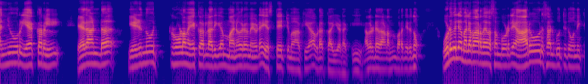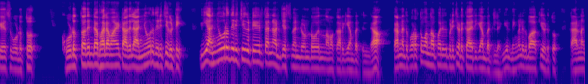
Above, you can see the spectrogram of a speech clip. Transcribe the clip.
അഞ്ഞൂറ് ഏക്കറിൽ ഏതാണ്ട് എഴുന്നൂറ്റോളം ഏക്കറിലധികം മനോരമയുടെ എസ്റ്റേറ്റ് മാഫിയ അവിടെ കൈയടക്കി. അവരുടേതാണെന്നും പറഞ്ഞിരുന്നു. ഒടുവിലെ മലബാർ ദേവസ്വം ബോർഡിലെ ആരോ ഒരു സൽബുദ്ധി തോന്നി കേസ് കൊടുത്തു. കൊടുത്തതിന്റെ ഫലമായിട്ട് അതിൽ അഞ്ഞൂറ് തിരിച്ചു കിട്ടി. ഈ അഞ്ഞൂറ് തിരിച്ചു കിട്ടിയതിൽ തന്നെ അഡ്ജസ്റ്റ്മെന്റ് ഉണ്ടോ എന്ന് നമുക്കറിയാൻ പറ്റില്ല. കാരണം ഇത് പുറത്തു വന്നപ്പോൾ ഇത് പിടിച്ചെടുക്കാതിരിക്കാൻ പറ്റില്ല എങ്കിൽ ഇത് ബാക്കി എടുത്തു. കാരണം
